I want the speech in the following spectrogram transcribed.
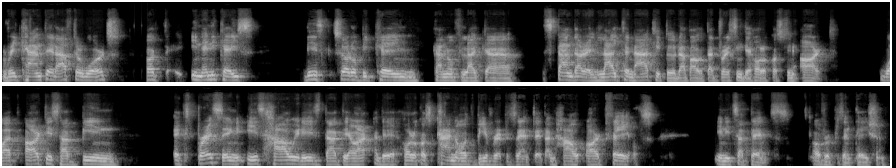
recanted afterwards, but in any case, this sort of became kind of like a standard enlightened attitude about addressing the Holocaust in art. What artists have been expressing is how it is that the, art, the Holocaust cannot be represented and how art fails in its attempts of representation.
